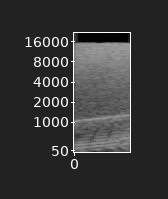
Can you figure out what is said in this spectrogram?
Bye.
